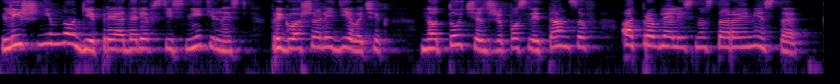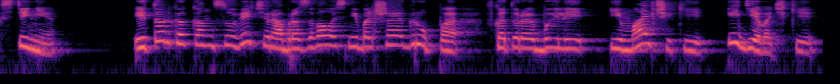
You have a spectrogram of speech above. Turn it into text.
Лишь немногие, преодолев стеснительность, приглашали девочек, но тотчас же после танцев отправлялись на старое место, к стене. И только к концу вечера образовалась небольшая группа, в которой были и мальчики, и девочки.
